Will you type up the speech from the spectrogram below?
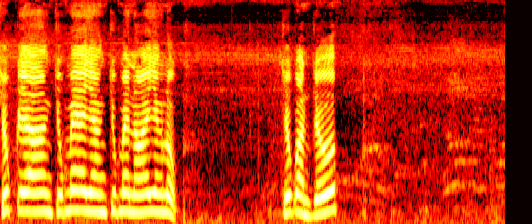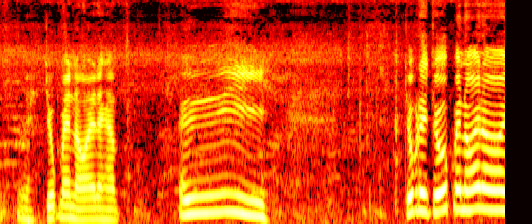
จุ๊บยังจุ๊บแม่ยังจุ๊บแม่น้อยยังลูกจุ๊บก่อนจุ๊บจุ๊บแม่น้อยนะครับเอ้ยจุ๊บดิจุ๊บแม่น้อยหน่อย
